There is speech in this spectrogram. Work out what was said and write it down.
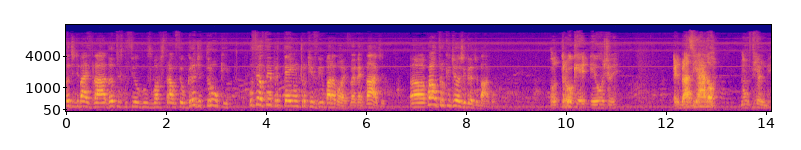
antes de mais nada, antes do senhor nos mostrar o seu grande truque, o senhor sempre tem um truquezinho para nós, não é verdade? Ah, qual é o truque de hoje, grande mago? O truque de hoje é baseado num filme.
